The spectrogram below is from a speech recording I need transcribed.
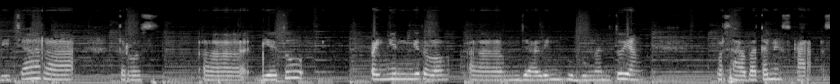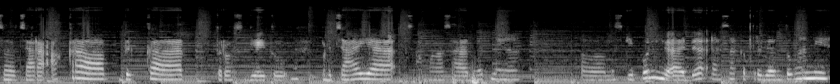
bicara, terus uh, dia itu pengen gitu loh uh, menjalin hubungan tuh yang persahabatan yang secara akrab, dekat, terus dia itu percaya sama sahabatnya, uh, meskipun nggak ada rasa ketergantungan nih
